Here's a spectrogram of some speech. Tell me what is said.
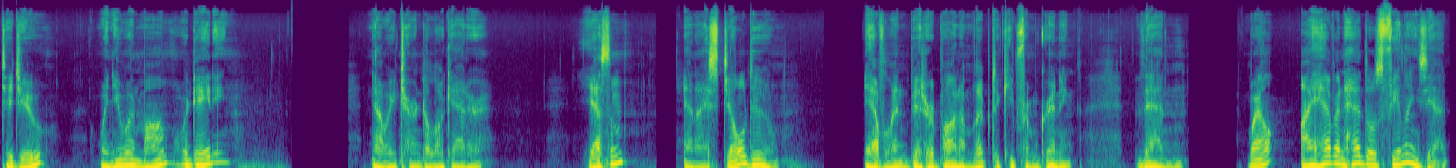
Did you, when you and Mom were dating? Now he turned to look at her. Yes'm, and I still do. Evelyn bit her bottom lip to keep from grinning. Then, well, I haven't had those feelings yet.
